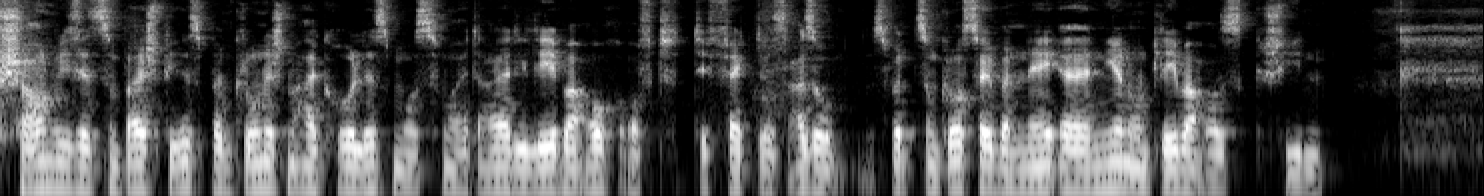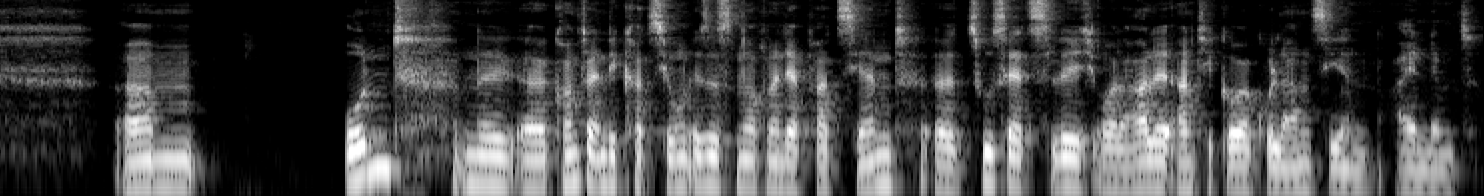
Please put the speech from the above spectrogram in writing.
schauen, wie es jetzt zum Beispiel ist beim chronischen Alkoholismus, weil da ja die Leber auch oft defekt ist. Also es wird zum Großteil über ne äh, Nieren und Leber ausgeschieden. Ähm, und eine äh, Kontraindikation ist es noch, wenn der Patient äh, zusätzlich orale Antikoagulantien einnimmt,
